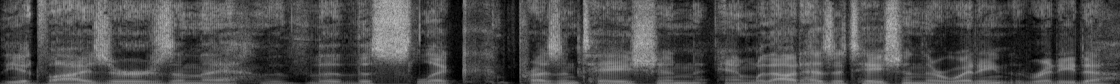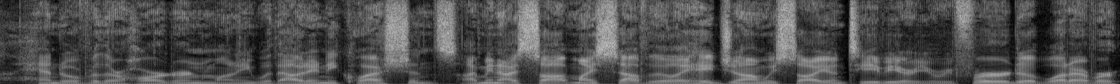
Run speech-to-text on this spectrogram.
the advisors and the, the, the slick presentation, and without hesitation, they're waiting, ready to hand over their hard earned money without any questions. I mean, I saw it myself. They're like, "Hey, John, we saw you on TV, or you referred to whatever.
